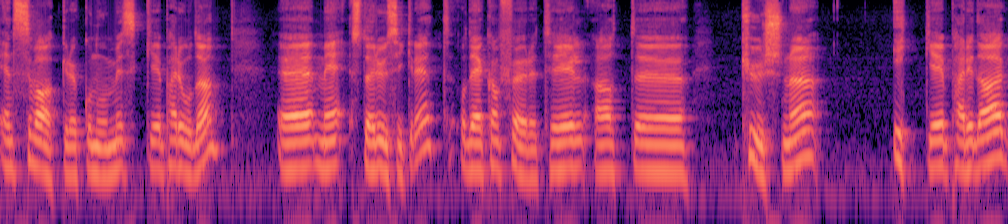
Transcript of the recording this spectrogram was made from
en svakere økonomisk periode eh, med større usikkerhet. Og det kan føre til at eh, kursene ikke per i dag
